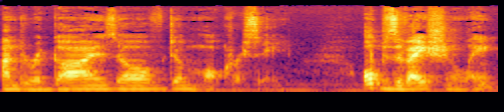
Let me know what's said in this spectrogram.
under a guise of democracy. Observationally,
